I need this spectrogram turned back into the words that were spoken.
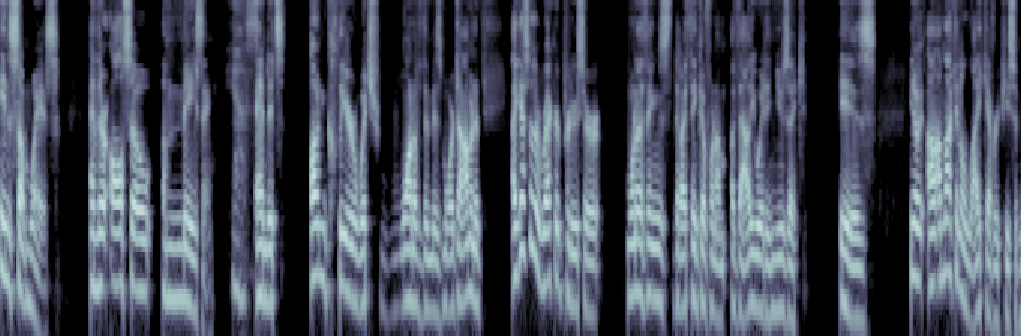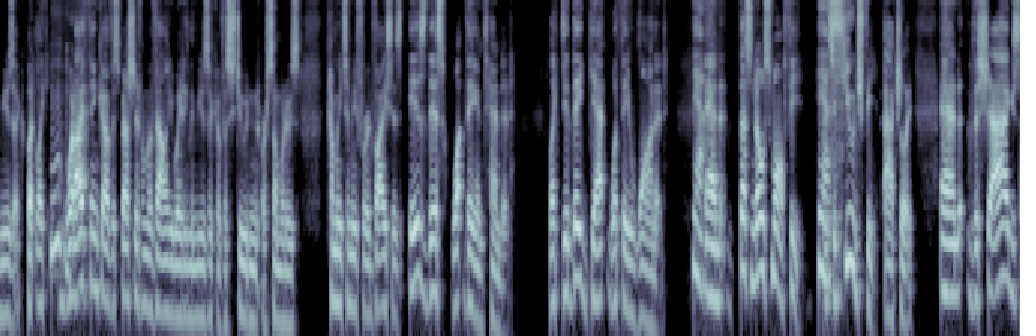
in some ways. And they're also amazing. Yes. and it's unclear which one of them is more dominant. I guess as a record producer, one of the things that I think of when I'm evaluating music is, you know, I'm not going to like every piece of music, but like Mhm. what I think of, especially if I'm evaluating the music of a student or someone who's coming to me for advice, is is this what they intended? Like, did they get what they wanted? Yeah. And that's no small feat. Yes. It's a huge feat, actually. And the Shaggs,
